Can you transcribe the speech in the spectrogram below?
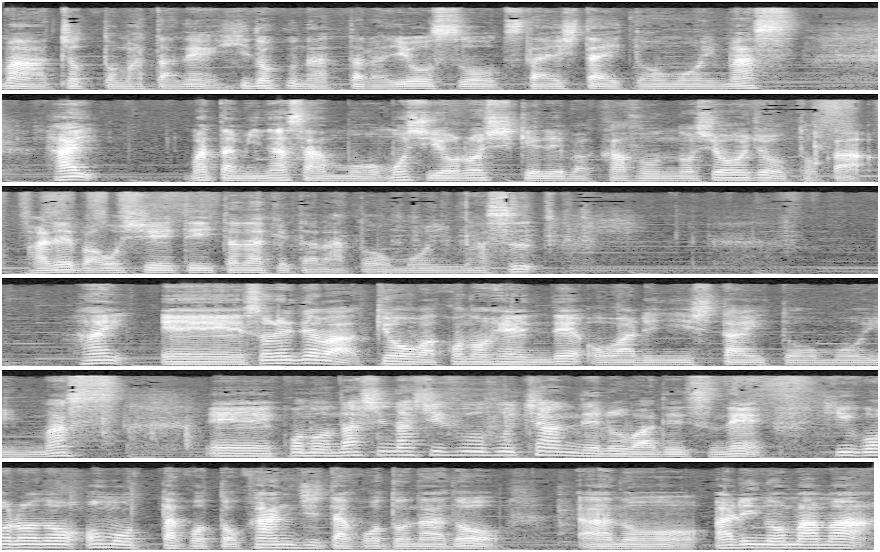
まあちょっとまたね、ひどくなったら様子をお伝えしたいと思います。はい。また皆さんももしよろしければ花粉の症状とかあれば教えていただけたらと思います。はい、えー、それでは今日はこの辺で終わりにしたいと思います。えー、このなしなし夫婦チャンネルはですね、日頃の思ったこと、感じたことなど、あの、ありのまま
